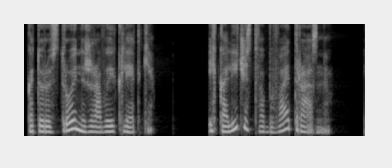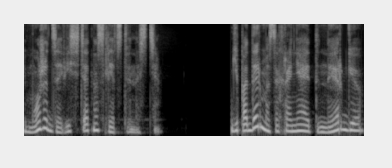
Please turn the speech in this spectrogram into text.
в которую встроены жировые клетки. Их количество бывает разным и может зависеть от наследственности. Гиподерма сохраняет энергию,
